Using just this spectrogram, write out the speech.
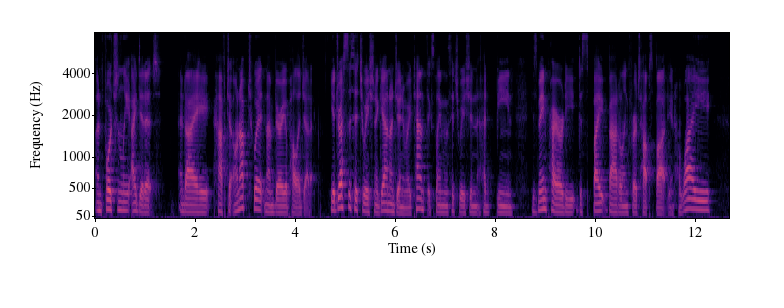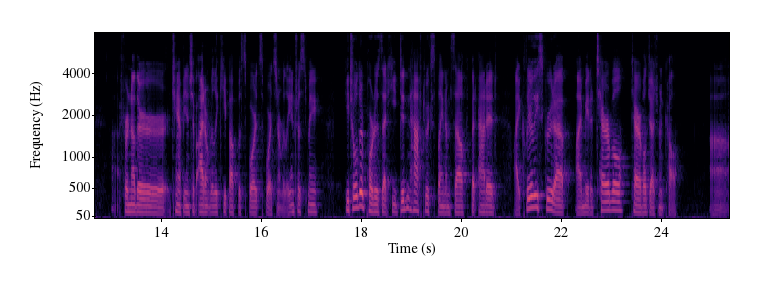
Unfortunately, I did it, and I have to own up to it, and I'm very apologetic. He addressed the situation again on January 10th, explaining the situation had been his main priority despite battling for a top spot in Hawaii. Uh, for another championship, I don't really keep up with sports. Sports don't really interest me. He told reporters that he didn't have to explain himself, but added, I clearly screwed up. I made a terrible, terrible judgment call. Uh,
